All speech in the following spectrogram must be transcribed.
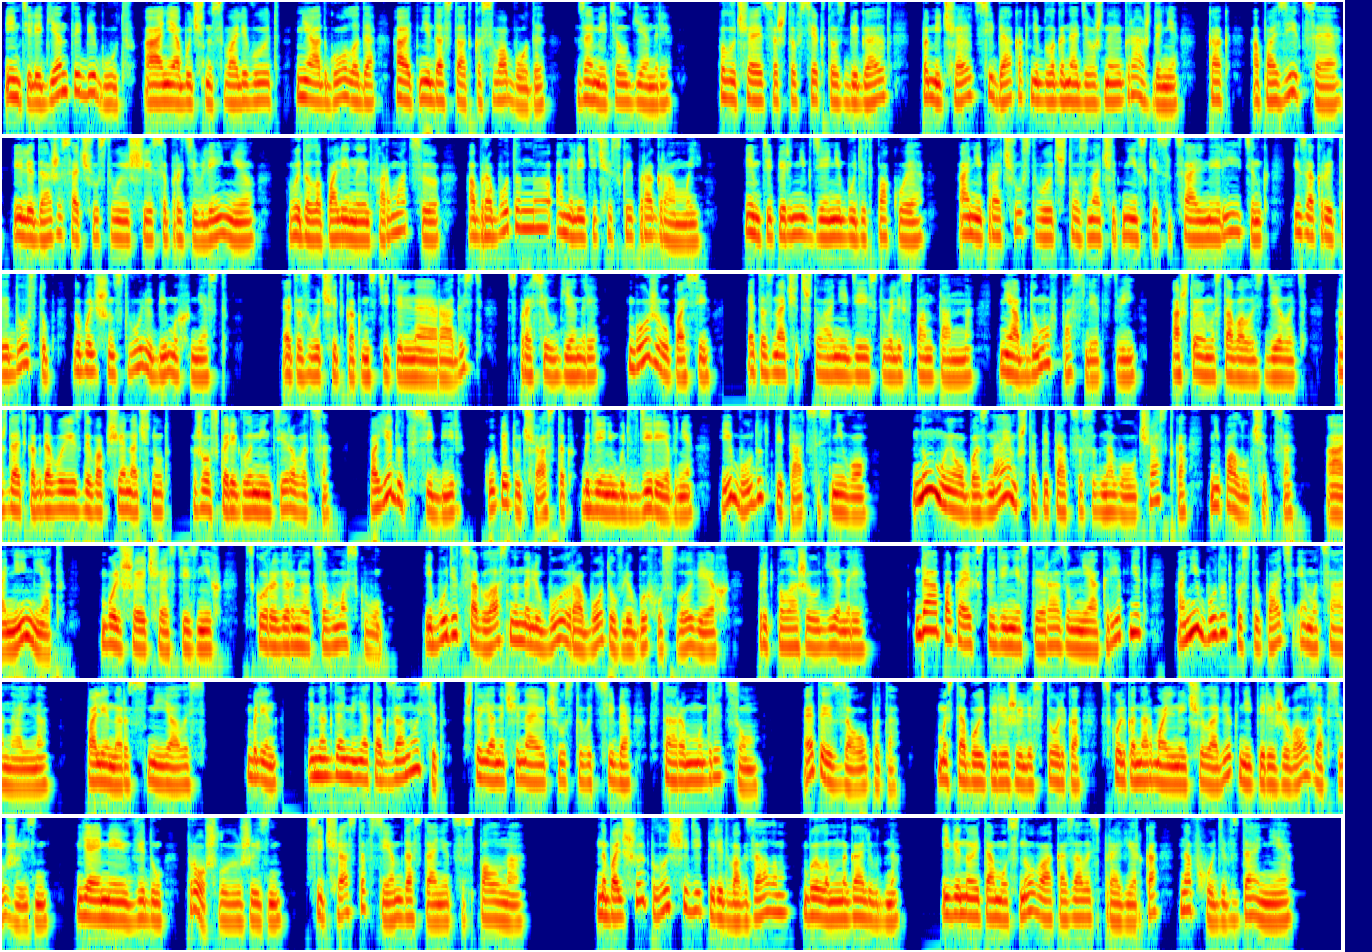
Интеллигенты бегут, а они обычно сваливают не от голода, а от недостатка свободы, заметил Генри. Получается, что все, кто сбегают, помечают себя как неблагонадежные граждане, как оппозиция или даже сочувствующие сопротивлению, выдала Полина информацию, обработанную аналитической программой. Им теперь нигде не будет покоя. Они прочувствуют, что значит низкий социальный рейтинг и закрытый доступ к большинству любимых мест. «Это звучит как мстительная радость?» — спросил Генри. «Боже упаси! Это значит, что они действовали спонтанно, не обдумав последствий. А что им оставалось делать? Ждать, когда выезды вообще начнут жестко регламентироваться? Поедут в Сибирь, купят участок где-нибудь в деревне и будут питаться с него. Ну, мы оба знаем, что питаться с одного участка не получится, а они нет. Большая часть из них скоро вернется в Москву и будет согласна на любую работу в любых условиях, предположил Генри. Да, пока их студенистый разум не окрепнет, они будут поступать эмоционально. Полина рассмеялась. Блин, иногда меня так заносит, что я начинаю чувствовать себя старым мудрецом. Это из-за опыта. Мы с тобой пережили столько, сколько нормальный человек не переживал за всю жизнь. Я имею в виду прошлую жизнь. Сейчас-то всем достанется сполна. На большой площади перед вокзалом было многолюдно, и виной тому снова оказалась проверка на входе в здание.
